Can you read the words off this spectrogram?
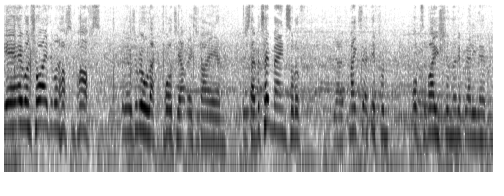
Yeah, everyone tries, everyone huffs and puffs, but there was a real lack of quality out there today. And as I say, the 10 man sort of you know, makes it a different observation than if we had 11.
